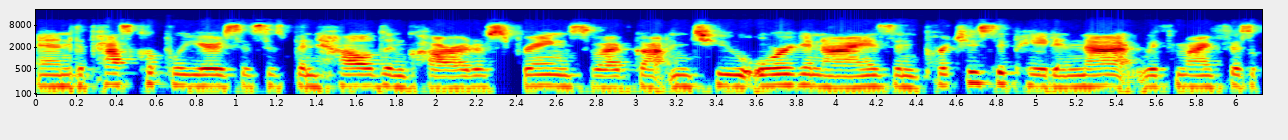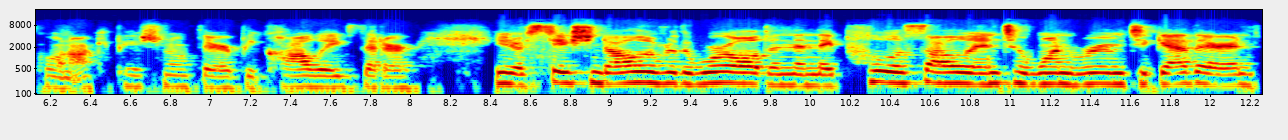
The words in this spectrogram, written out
And the past couple years, this has been held in Colorado Springs. So I've gotten to organize and participate in that with my physical and occupational therapy colleagues that are, you know, stationed all over the world. And then they pull us all into one room together. And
